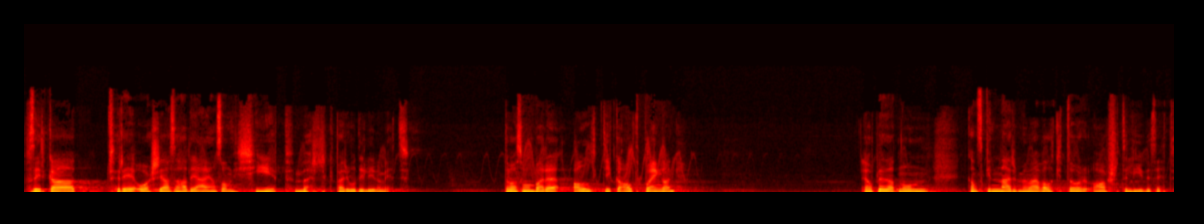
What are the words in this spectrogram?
For ca. tre år siden så hadde jeg en sånn kjip, mørk periode i livet mitt. Det var som om bare alt gikk galt på en gang. Jeg opplevde at noen ganske nærme meg valgte å avslutte livet sitt.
